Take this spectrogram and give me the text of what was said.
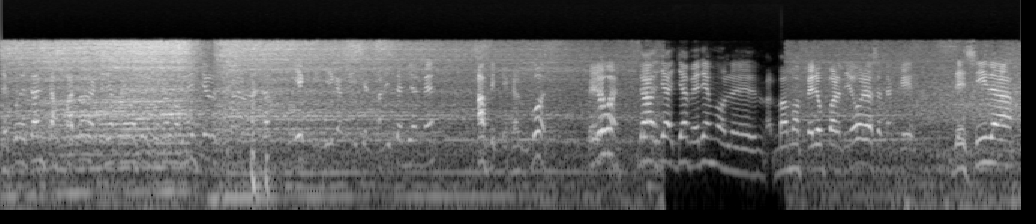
después de tantas patadas que ya pegó el Messi, ahora se van a matar y es que llega Messi el Paris Saint Germain a festejar un gol. Pero bueno, ya, ya, ya veremos, vamos a esperar un par de horas hasta que decida,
